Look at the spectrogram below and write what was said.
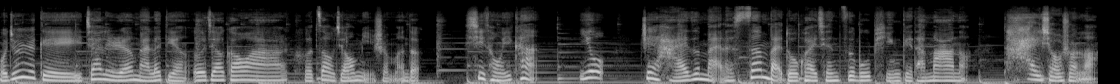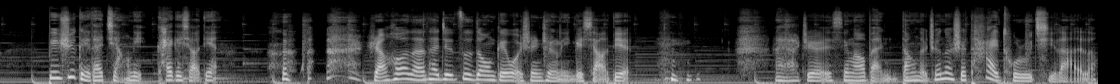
我就是给家里人买了点阿胶糕啊和皂角米什么的，系统一看，哟。这孩子买了三百多块钱滋补品给他妈呢，太孝顺了，必须给他奖励，开个小店。然后呢，他就自动给我生成了一个小店。哎呀，这新老板当的真的是太突如其来了，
